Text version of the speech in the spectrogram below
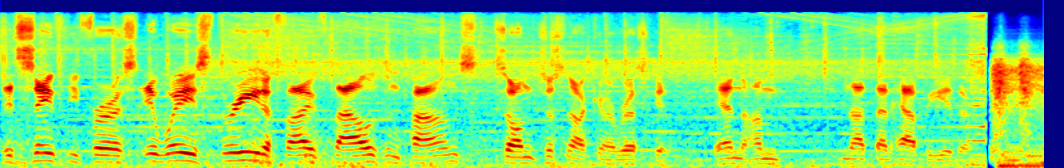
It's safety first. It weighs three to 5,000 pounds, so I'm just not gonna risk it. And I'm not that happy either.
